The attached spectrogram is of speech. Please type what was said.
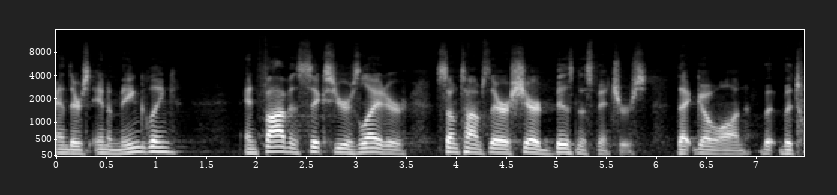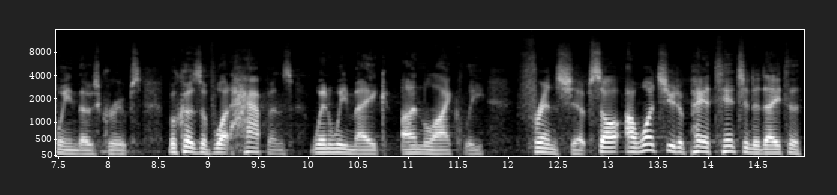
and there's intermingling. And five and six years later, sometimes there are shared business ventures that go on b- between those groups because of what happens when we make unlikely friendships. So I want you to pay attention today to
